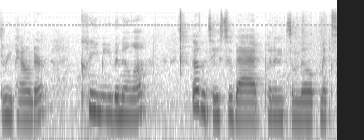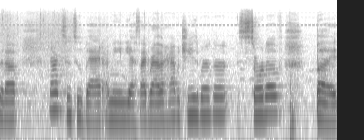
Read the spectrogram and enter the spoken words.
three pounder, creamy vanilla. Doesn't taste too bad. Put in some milk, mix it up. Not too, too bad. I mean, yes, I'd rather have a cheeseburger, sort of, but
